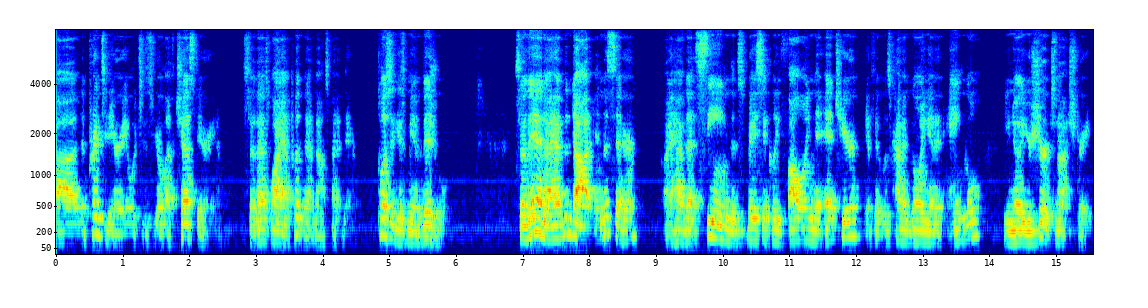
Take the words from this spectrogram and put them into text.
uh, the printed area, which is your left chest area. So that's why I put that mouse pad there. Plus it gives me a visual. So then I have the dot in the center. I have that seam that's basically following the edge here. If it was kind of going at an angle, you know your shirt's not straight.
